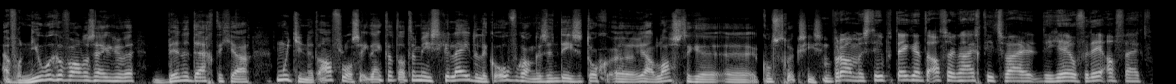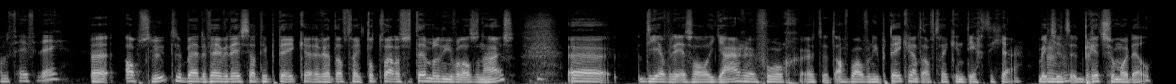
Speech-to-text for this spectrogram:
En voor nieuwe gevallen zeggen we, binnen 30 jaar moet je het aflossen. Ik denk dat dat de meest geleidelijke overgang is in deze toch uh, ja, lastige uh, constructies. Bram, is de hypotheekrenteaftrek nou echt iets waar de JOVD afwijkt van de VVD? Uh, absoluut. Bij de VVD staat de hypotheekrenteaftrek tot 12 september in ieder geval als een huis. Uh, die JOVD is al jaren voor het, het afbouwen van de hypotheekrenteaftrek in 30 jaar. Een beetje mm -hmm. het, het, Britse model.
